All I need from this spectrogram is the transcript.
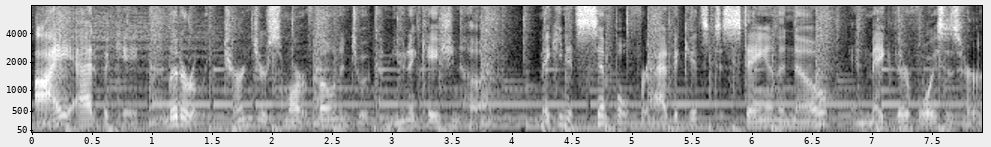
iAdvocate literally turns your smartphone into a communication hub, making it simple for advocates to stay in the know and make their voices heard.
